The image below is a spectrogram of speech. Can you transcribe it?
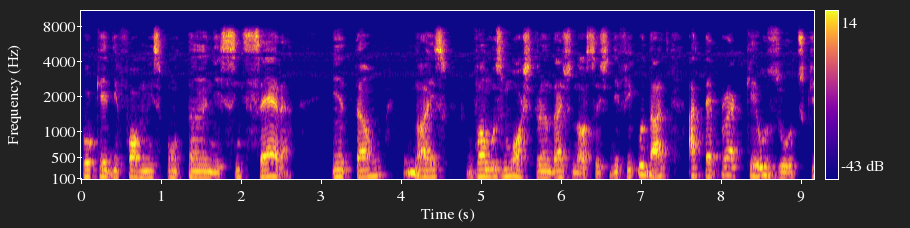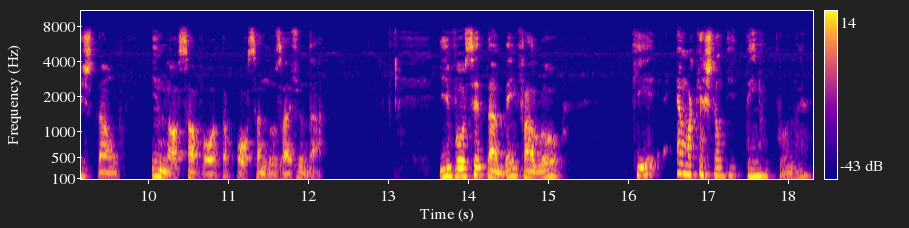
porque de forma espontânea e sincera, então nós vamos mostrando as nossas dificuldades até para que os outros que estão em nossa volta possam nos ajudar. E você também falou que é uma questão de tempo, né?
